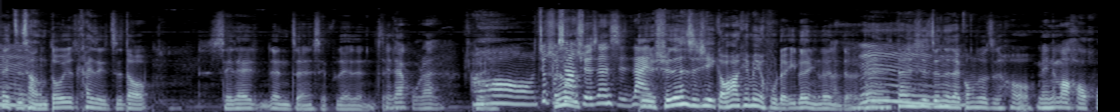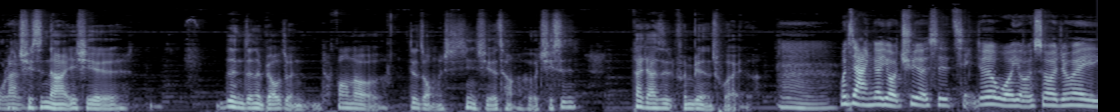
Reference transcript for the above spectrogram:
在职场都开始知道谁在认真，谁不在认真，谁在胡乱。哦，就不像学生时代，对学生时期搞不好可以被唬得一愣一愣的，但但是真的在工作之后，没那么好唬烂。其实拿一些认真的标准放到这种信息的场合，其实大家是分辨得出来的。嗯，我讲一个有趣的事情，就是我有时候就会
